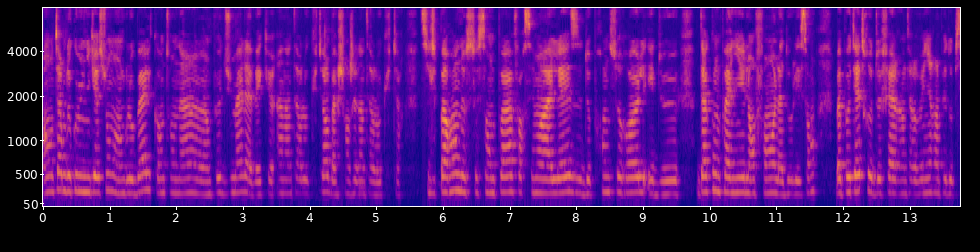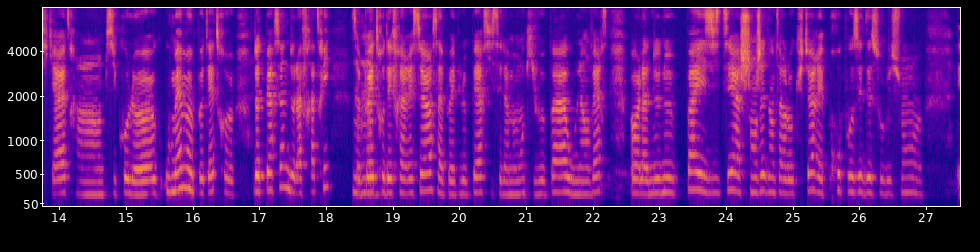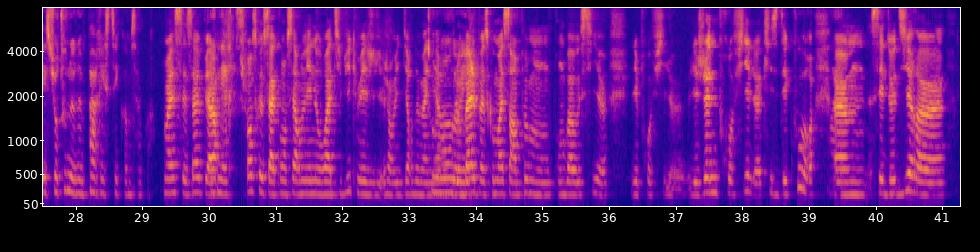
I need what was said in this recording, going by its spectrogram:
en termes de communication dans le global, quand on a euh, un peu du mal avec euh, un interlocuteur, bah, changer d'interlocuteur. Si le parent ne se sent pas forcément à l'aise de prendre ce rôle et de d'accompagner l'enfant, l'adolescent, bah, peut-être de faire intervenir un pédopsychiatre, un psychologue ou même peut-être euh, d'autres personnes de la fratrie Ça peut être des frères et sœurs, ça peut être le père si c'est la maman qui veut pas, ou l'inverse. Voilà, de ne pas hésiter à changer d'interlocuteur et proposer des solutions, et surtout de ne pas rester comme ça, quoi. Ouais, c'est ça. Puis alors, je pense que ça concerne les neuroatypiques, mais j'ai envie de dire de manière monde, globale, parce que moi, c'est un peu mon combat aussi, euh, les profils, euh, les jeunes profils euh, qui se découvrent. Ouais. C'est de dire,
